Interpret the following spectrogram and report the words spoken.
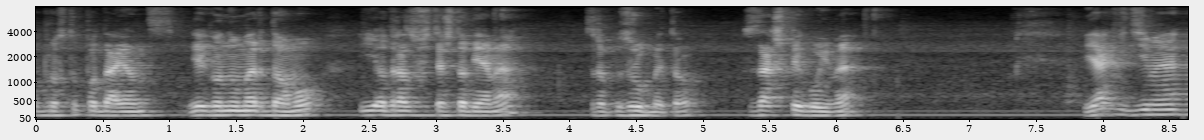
po prostu podając jego numer domu i od razu się też dowiemy. Zrób- Zróbmy to, zaszpiegujmy. Jak widzimy,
